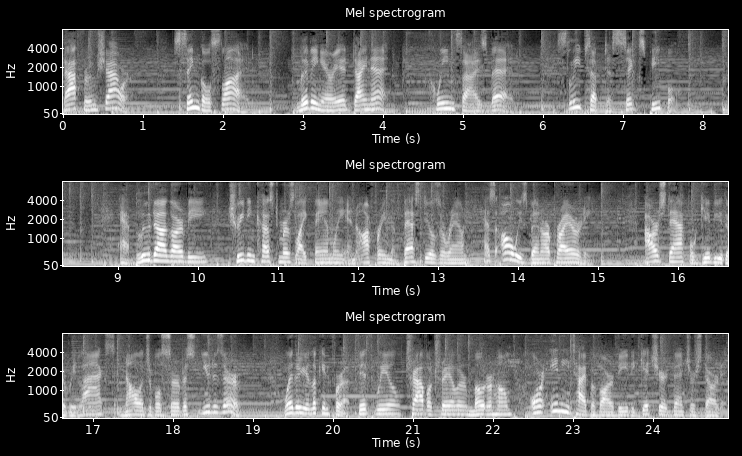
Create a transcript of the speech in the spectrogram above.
bathroom shower, single slide, living area dinette, queen size bed, sleeps up to six people. At Blue Dog RV, treating customers like family and offering the best deals around has always been our priority. Our staff will give you the relaxed, knowledgeable service you deserve. Whether you're looking for a fifth wheel, travel trailer, motorhome, or any type of RV to get your adventure started.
